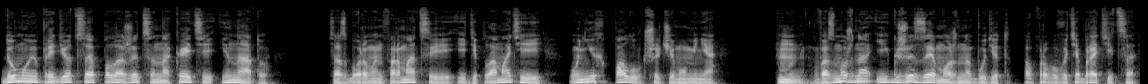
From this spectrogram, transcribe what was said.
Думаю, придется положиться на Кэти и Нату. Со сбором информации и дипломатией у них получше, чем у меня – Хм, возможно, и к ЖЗ можно будет попробовать обратиться,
